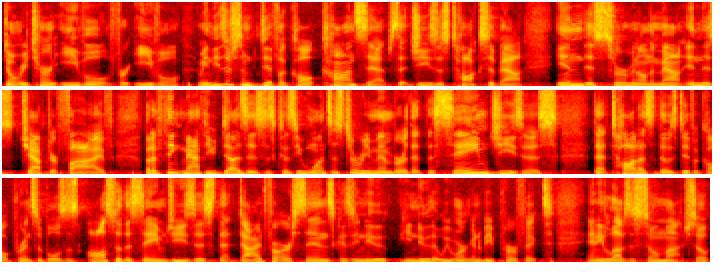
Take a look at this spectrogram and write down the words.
don't return evil for evil. I mean, these are some difficult concepts that Jesus talks about in this Sermon on the Mount, in this chapter 5. But I think Matthew does this is because he wants us to remember that the same Jesus that taught us those difficult principles is also the same Jesus that died for our sins because he knew, he knew that we weren't going to be perfect and he loves us so much. So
